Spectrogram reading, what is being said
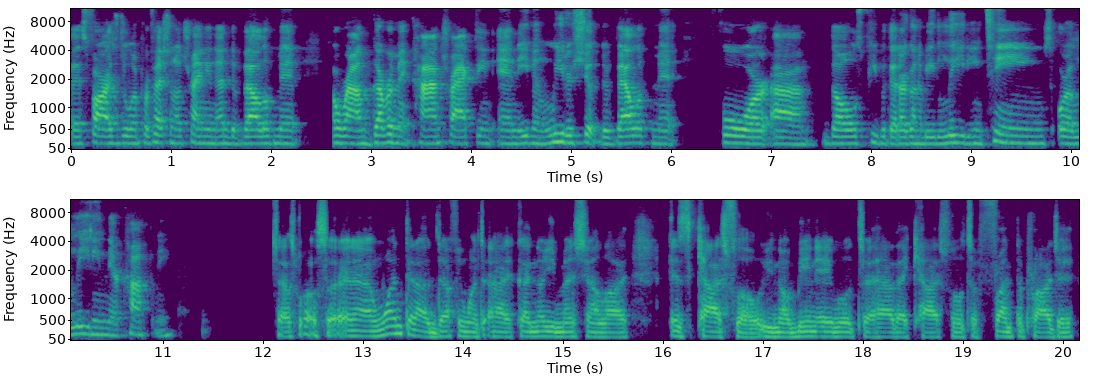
as far as doing professional training and development around government contracting and even leadership development for um, those people that are going to be leading teams or leading their company. That's well said. And uh, one thing I definitely want to add, I know you mentioned a lot, is cash flow. You know, being able to have that cash flow to front the project,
